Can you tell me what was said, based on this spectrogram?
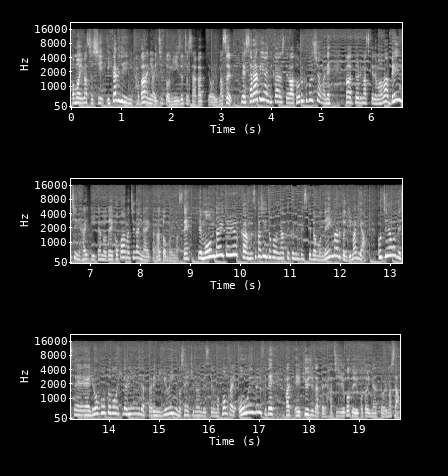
思いますし、イカルディにカバーには1と2ずつ下がっております。で、サラビアに関しては登録ポジションがね、変わっておりますけども、まあ、ベンチに入っていたので、ここは間違いないかなと思いますね。で、問題というか難しいところになってくるんですけども、ネイマールとディマリア、こちらはですね、両方とも左ウィングだったり右ウィングの選手なんですけども、今回 OMF で90だったり85ということになっておりました。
